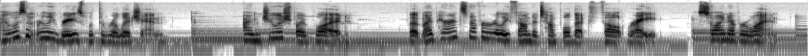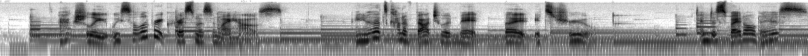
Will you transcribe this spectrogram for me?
I wasn't really raised with the religion. I'm Jewish by blood, but my parents never really found a temple that felt right, so I never went. Actually, we celebrate Christmas in my house. I know that's kind of bad to admit, but it's true. And despite all this,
